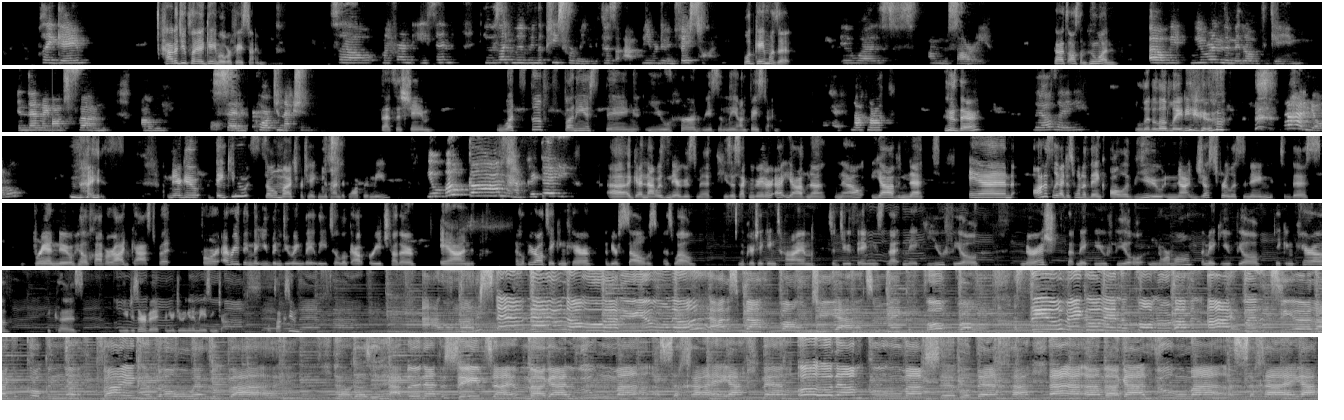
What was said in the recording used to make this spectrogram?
Play a game. How did you play a game over FaceTime? So my friend Ethan, he was like moving the piece for me because we were doing FaceTime. What game was it? It was I'm sorry. That's awesome. Who won? Oh, we we were in the middle of the game, and then my mom's phone um said poor connection. That's a shame. What's the funniest thing you heard recently on FaceTime? Okay, knock knock. Who's there? The old lady. Little old lady who? You know how to yodel? nice. Nergu, thank you so much for taking the time to talk with me. You're welcome. Have a great day. Uh, again, that was Nergu Smith. He's a second grader at Yavna, now Yavnet. And honestly, I just want to thank all of you, not just for listening to this brand new Hill Chavaradcast, but for everything that you've been doing lately to look out for each other. And I hope you're all taking care of yourselves as well. I hope you're taking time to do things that make you feel nourished, that make you feel normal, that make you feel taken care of, because you deserve it and you're doing an amazing job. We'll talk soon. החיה מאוד עמקו מחשבותיך, שבותך העמק מס החיה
